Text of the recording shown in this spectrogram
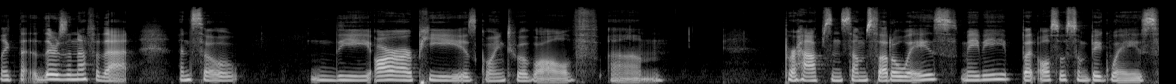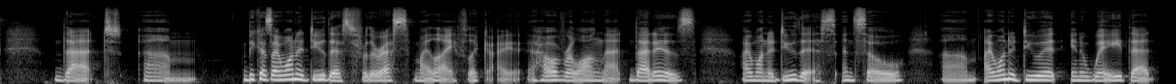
Like, th- there's enough of that. And so the RRP is going to evolve, um, perhaps in some subtle ways, maybe, but also some big ways that um, because I want to do this for the rest of my life. Like I, however long that that is, I want to do this, and so um, I want to do it in a way that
